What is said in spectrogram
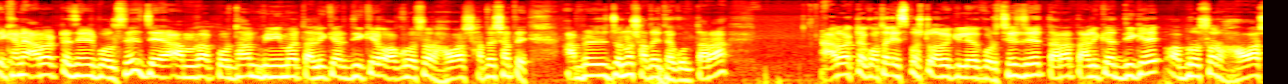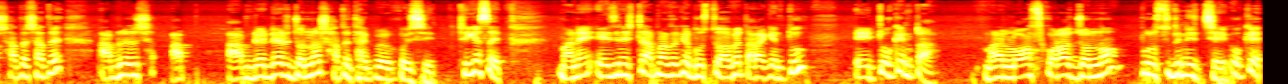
এখানে আরও একটা জিনিস বলছে যে আমরা প্রধান বিনিময় তালিকার দিকে অগ্রসর হওয়ার সাথে সাথে আপডেটের জন্য সাথেই থাকুন। তারা আরও একটা কথা স্পষ্টভাবে ক্লিয়ার করছে যে তারা তালিকার দিকে অগ্রসর হওয়ার সাথে সাথে আপডেট আপ- আপডেটের জন্য সাথে থাকবে কইছি। ঠিক আছে? মানে এই জিনিসটা আপনাদেরকে বুঝতে হবে, তারা কিন্তু এই টোকেনটা মানে লঞ্চ করার জন্য প্রস্তুতি নিচ্ছে, ওকে?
